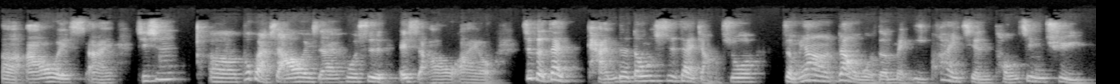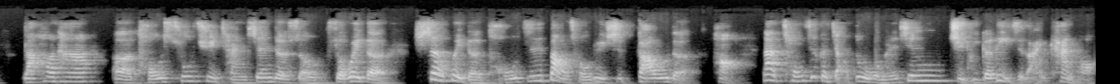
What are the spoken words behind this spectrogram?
呃，ROSI，其实呃，不管是 ROSI 或是 SROI 哦，这个在谈的都是在讲说，怎么样让我的每一块钱投进去，然后它呃投出去产生的所所谓的社会的投资报酬率是高的。好，那从这个角度，我们先举一个例子来看哦，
